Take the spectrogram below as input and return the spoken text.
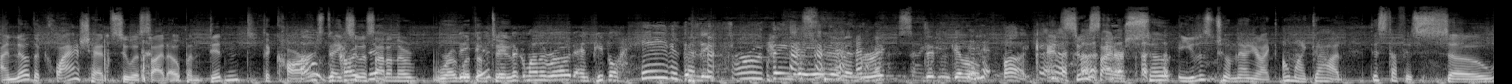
I know the Clash had suicide open? Didn't the Cars Oh, the take Cars suicide did. on the road They with did. them too? They took them on the road, and people hated them. They threw things at them, and Ric didn't give a fuck. and suicide are so you listen to them now and you're like oh my god this stuff is so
